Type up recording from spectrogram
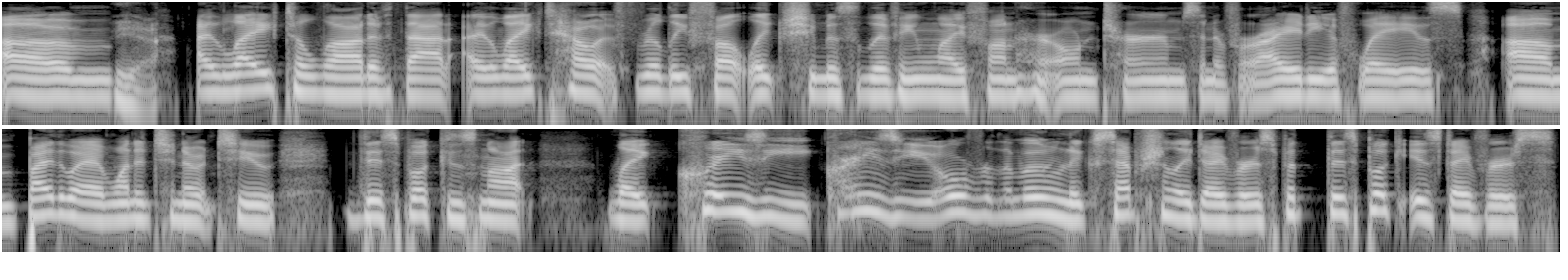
Um yeah I liked a lot of that. I liked how it really felt like she was living life on her own terms in a variety of ways. Um, by the way, I wanted to note too, this book is not like crazy, crazy, over the moon, exceptionally diverse, but this book is diverse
